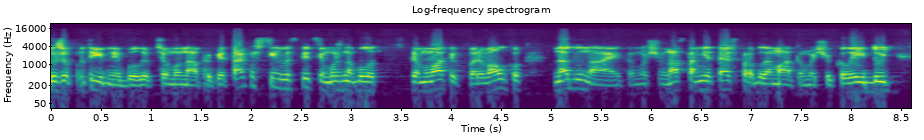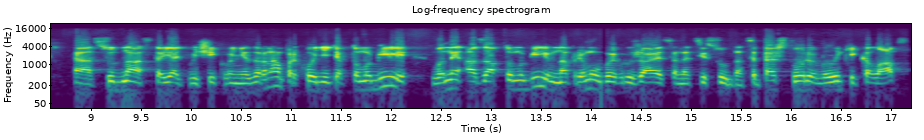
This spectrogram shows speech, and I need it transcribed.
дуже потрібні були в цьому напрямку. Також ці інвестиції можна було спрямувати в перевалку на Дунаї, тому що в нас там є теж проблема, тому що коли йдуть е, судна, стоять в очікуванні зерна, приходять автомобілі. Вони а за автомобілів напряму вигружаються на ці судна. Це теж створює великий колапс.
